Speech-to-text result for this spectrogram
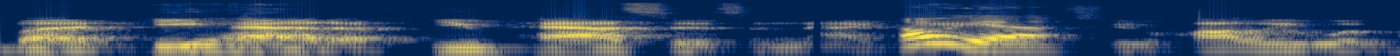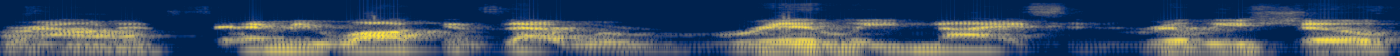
but he had a few passes in that oh, game oh, yeah. to Hollywood Brown uh-huh. and Sammy Watkins that were really nice and really showed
